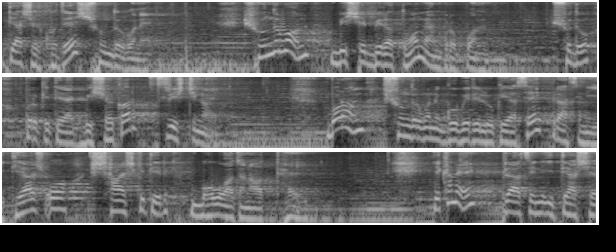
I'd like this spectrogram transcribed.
ইতিহাসের খোঁজে সুন্দরবনে। সুন্দরবন বিশ্বের বৃহত্তম ম্যানগ্রোভ বন। শুধু প্রকৃতির এক বিস্ময়কর সৃষ্টি নয়, বরং সুন্দরবনে গভীরে লুকিয়ে আছে প্রাচীন ইতিহাস ও সংস্কৃতির বহু অজানা অধ্যায়। এখানে প্রাচীন ইতিহাসে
